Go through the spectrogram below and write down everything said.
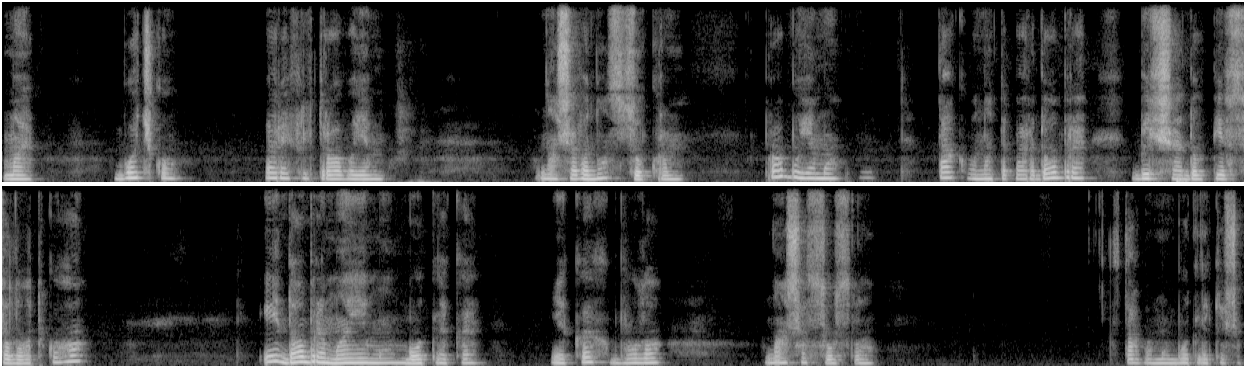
ми бочку перефільтровуємо наше вино з цукром. Пробуємо. Так, воно тепер добре, більше до півсолодкого. І добре миємо бутлики, яких було наше сусло. Ставимо бутлики, щоб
